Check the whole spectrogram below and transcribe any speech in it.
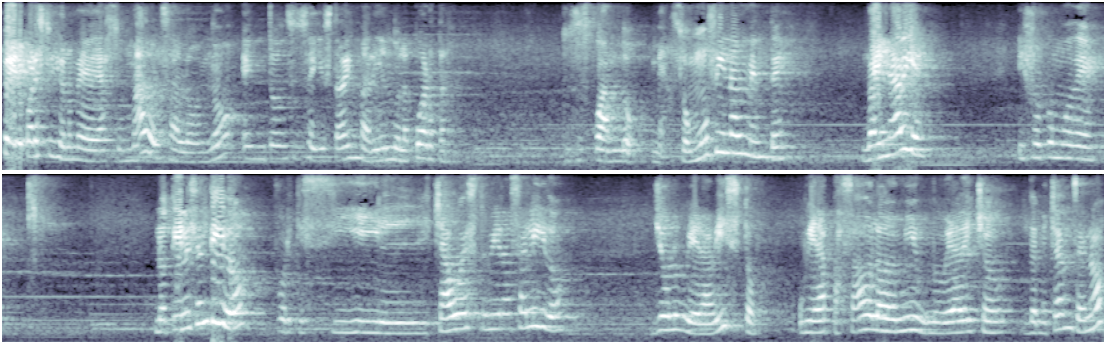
Pero para esto yo no me había sumado al salón, ¿no? Entonces yo estaba invadiendo la puerta. Entonces cuando me asomo finalmente, no hay nadie. Y fue como de, no tiene sentido, porque si el chavo estuviera salido, yo lo hubiera visto hubiera pasado lo de mí, me hubiera dicho de mi chance, ¿no?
